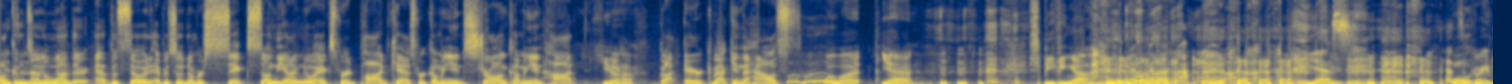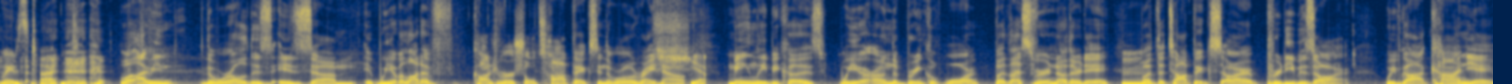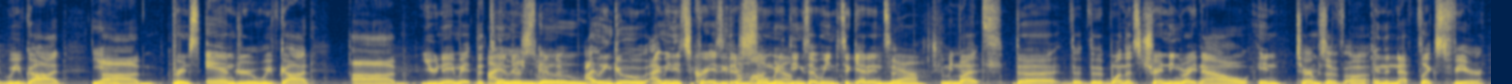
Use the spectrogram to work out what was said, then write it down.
Welcome it's to another one. episode, episode number six on the I'm No Expert podcast. We're coming in strong, coming in hot. Yeah. We got Eric back in the house. What? What? Yeah. Speaking of, Yes. That's Well- a great way to start. Well, I mean, the world is is um, it, we have a lot of controversial topics in the world right now. Yep. Mainly because we are on the brink of war, but that's for another day. Hmm. But the topics are pretty bizarre. We've got Kanye. We've got Yeah. um, Prince Andrew. We've got. Uh, you name it, the Tinder Eileen swindler. Gu. Eileen Gu. I mean, it's crazy. There's Come so many now. things that we need to get into. Yeah. It's gonna be but nuts. the, the the one that's trending right now in terms of uh, in the Netflix sphere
